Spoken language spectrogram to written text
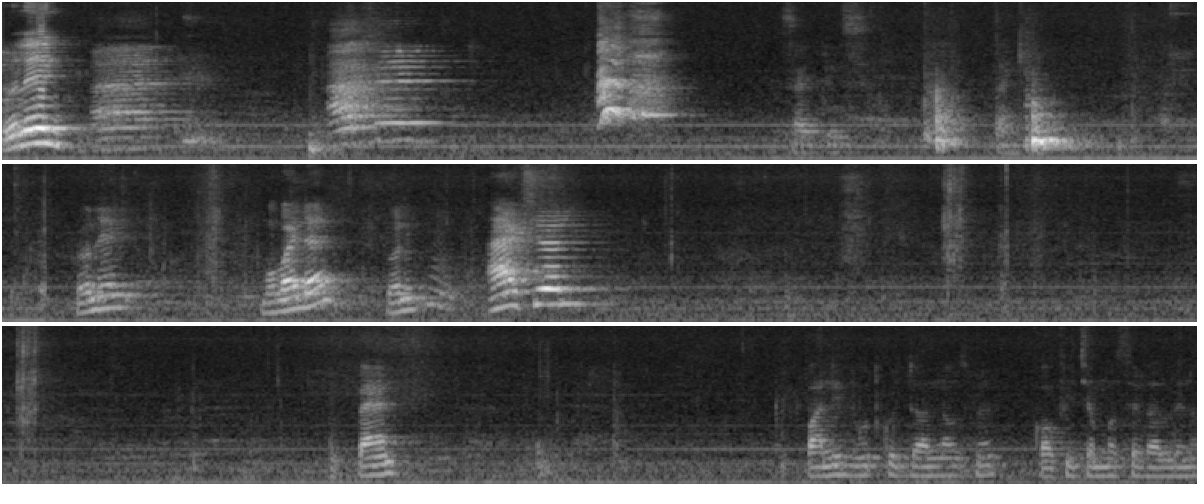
rolling side please thank you rolling mobile है? रोलिंग एक्शन पैन पानी दूध कुछ डालना उसमें कॉफ़ी चम्मच से डाल देना।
